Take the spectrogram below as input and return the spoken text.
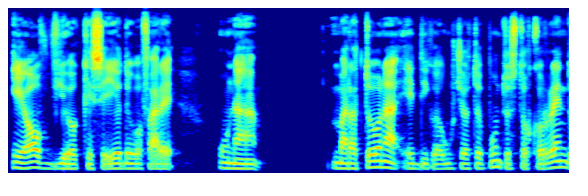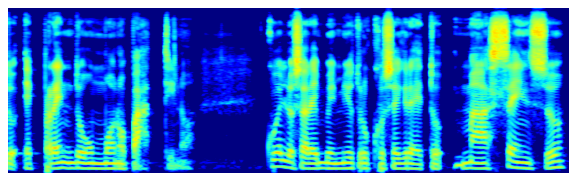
È ovvio che se io devo fare una maratona e dico a un certo punto sto correndo e prendo un monopattino, quello sarebbe il mio trucco segreto, ma ha senso?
